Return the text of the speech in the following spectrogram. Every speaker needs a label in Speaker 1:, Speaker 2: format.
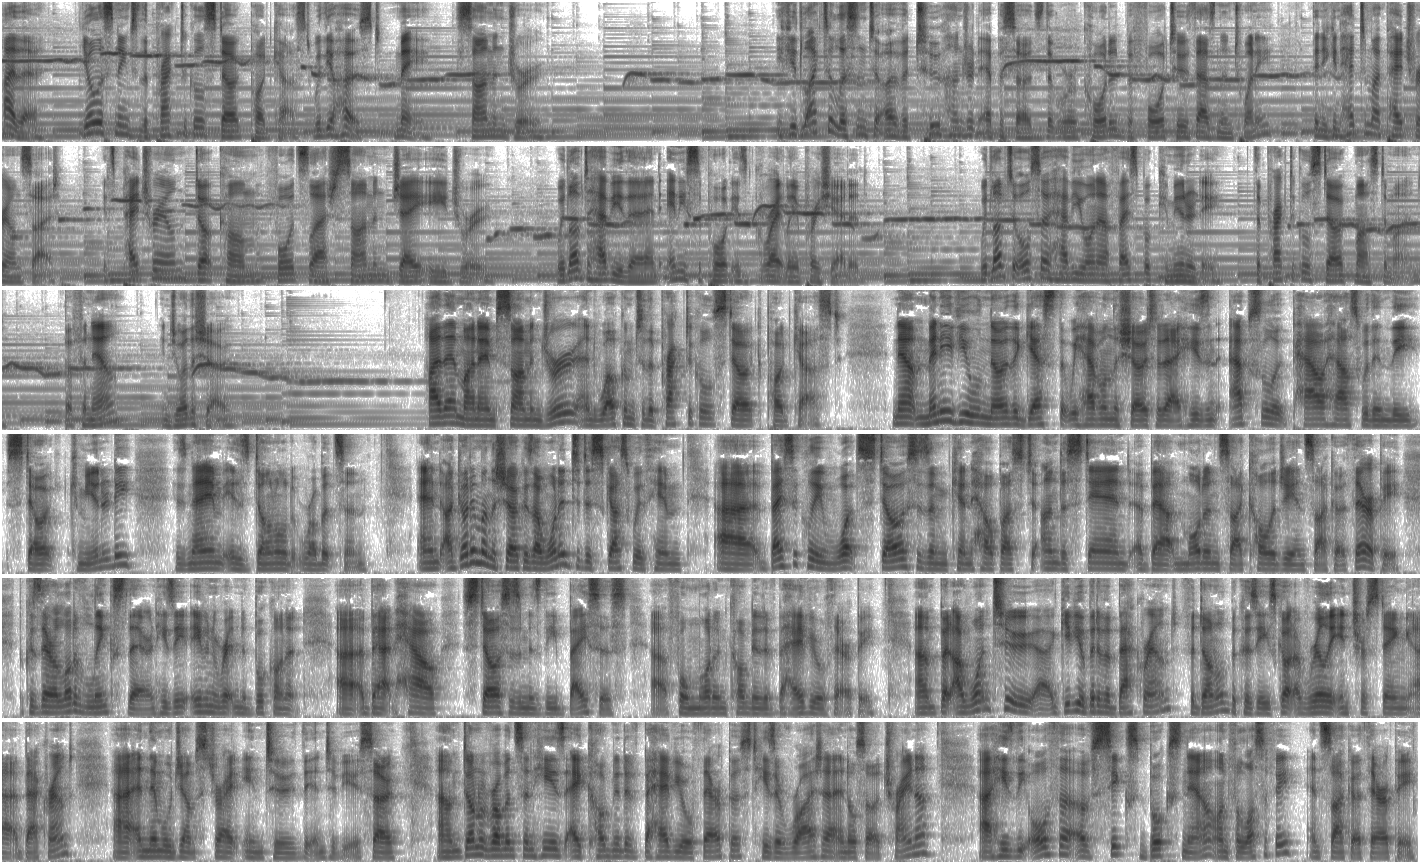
Speaker 1: Hi there. You're listening to the Practical Stoic Podcast with your host, me, Simon Drew. If you'd like to listen to over 200 episodes that were recorded before 2020, then you can head to my Patreon site. It's patreon.com forward slash Simon J. E. Drew. We'd love to have you there, and any support is greatly appreciated. We'd love to also have you on our Facebook community, the Practical Stoic Mastermind. But for now, enjoy the show. Hi there, my name's Simon Drew, and welcome to the Practical Stoic Podcast. Now, many of you will know the guest that we have on the show today. He's an absolute powerhouse within the Stoic community. His name is Donald Robertson. And I got him on the show because I wanted to discuss with him uh, basically what Stoicism can help us to understand about modern psychology and psychotherapy, because there are a lot of links there. And he's even written a book on it uh, about how Stoicism is the basis uh, for modern cognitive behavioral therapy. Um, but I want to uh, give you a bit of a background for Donald because he's got a really interesting uh, background. Uh, and then we'll jump straight into the interview. So, um, Donald Robinson, he is a cognitive behavioral therapist, he's a writer and also a trainer. Uh, he's the author of six books now on philosophy and psychotherapy.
